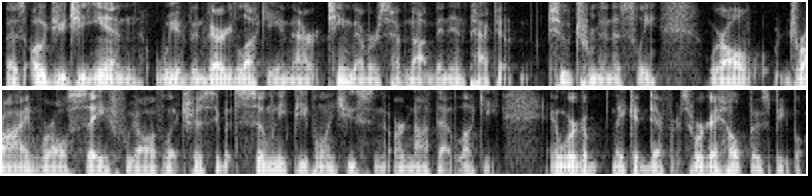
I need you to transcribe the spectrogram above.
As OGGN, we have been very lucky, and our team members have not been impacted too tremendously. We're all dry, we're all safe, we all have electricity, but so many people in Houston are not that lucky, and we're going to make a difference. We're going to help those people.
